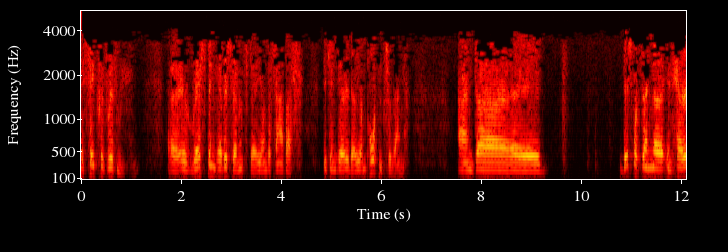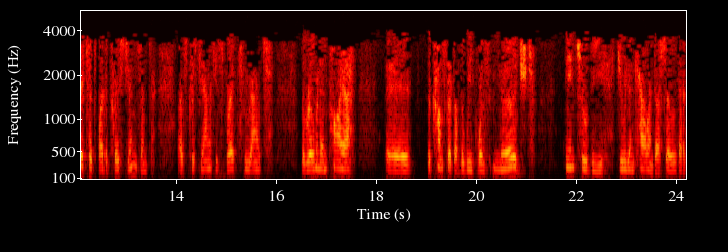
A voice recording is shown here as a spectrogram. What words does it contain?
a sacred rhythm. Uh, resting every seventh day on the Sabbath became very very important to them, and uh, this was then uh, inherited by the Christians. And as Christianity spread throughout the Roman Empire, uh, the concept of the week was merged into the Julian calendar, so that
